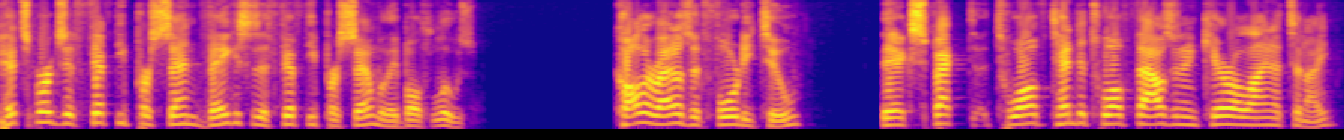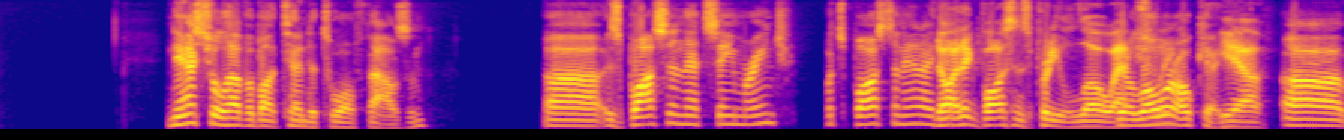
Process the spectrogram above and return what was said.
Pittsburgh's at 50%, Vegas is at 50%, where they both lose. Colorado's at 42. They expect 12, 10 to 12,000 in Carolina tonight. Nashville have about 10 to 12,000. Uh, is Boston in that same range? What's Boston at? I no, I think Boston's pretty low. They're Actually. lower? Okay. Yeah, Uh,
